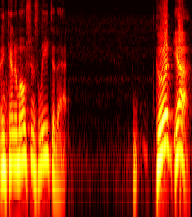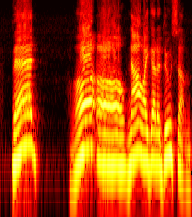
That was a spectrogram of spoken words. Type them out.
And can emotions lead to that? Good? Yeah. Bad? Uh oh. Now I got to do something.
